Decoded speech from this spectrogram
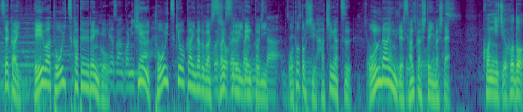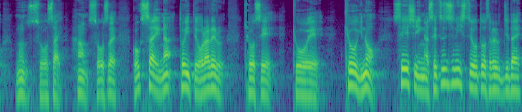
世界平和統一家庭連合旧統一教会などが主催するイベントにおととし8月オンラインで参加していました今日ほどム総裁、ハン総裁、ご夫妻が説いておられる共生、共栄、協議の精神が切実に必要とされる時代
